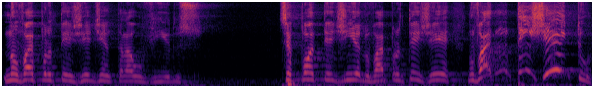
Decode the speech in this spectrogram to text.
não vai proteger de entrar o vírus. Você pode ter dinheiro, não vai proteger, não vai, não tem jeito.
